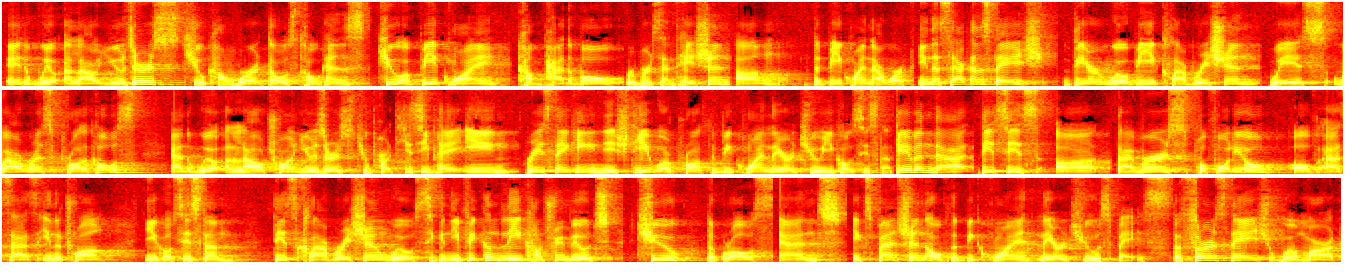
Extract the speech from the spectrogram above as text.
It will allow users to convert those tokens to a Bitcoin compatible representation on the Bitcoin network. In the second stage, there will be collaboration with various protocols and will allow Tron users to participate in restaking initiative across the Bitcoin layer 2 ecosystem. Given that this is a diverse portfolio of assets in the Tron ecosystem, this collaboration will significantly contribute to the growth and expansion of the Bitcoin layer 2 space. The third stage will mark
